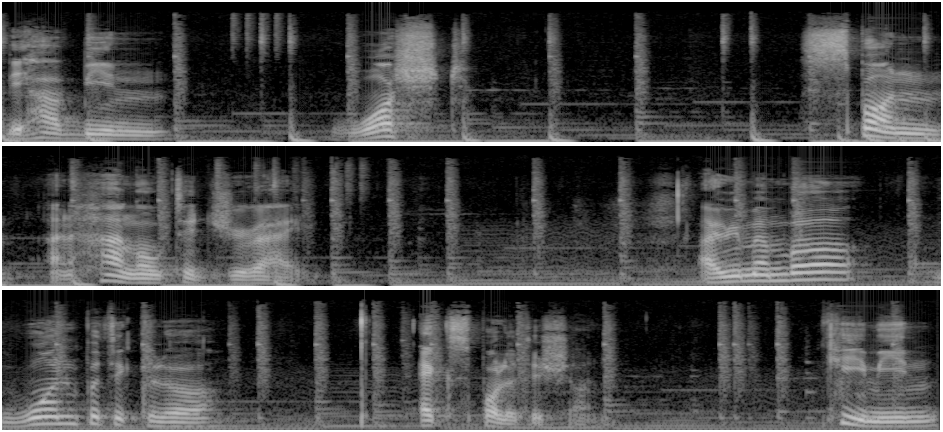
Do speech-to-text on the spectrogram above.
they have been washed, spun and hung out to dry. I remember one particular ex politician came in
